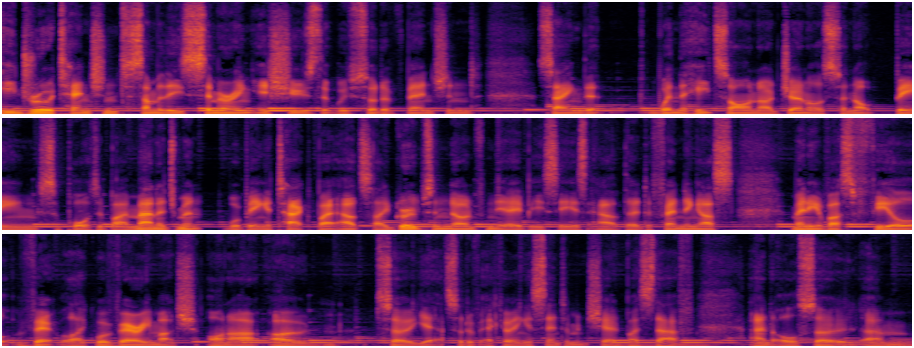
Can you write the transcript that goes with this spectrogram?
He drew attention to some of these simmering issues that we've sort of mentioned, saying that when the heat's on, our journalists are not being supported by management. We're being attacked by outside groups, and no one from the ABC is out there defending us. Many of us feel ve- like we're very much on our own. So, yeah, sort of echoing a sentiment shared by staff and also um,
